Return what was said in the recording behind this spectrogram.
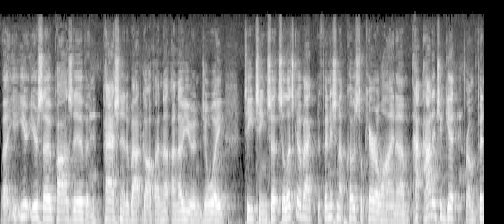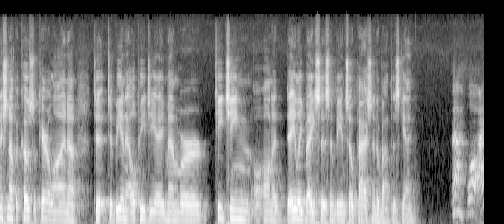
Well, you, you're so positive and passionate about golf. I know, I know you enjoy teaching. So, so let's go back to finishing up Coastal Carolina. How, how did you get from finishing up at Coastal Carolina to, to being an LPGA member, teaching on a daily basis, and being so passionate about this game? Uh, well, I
